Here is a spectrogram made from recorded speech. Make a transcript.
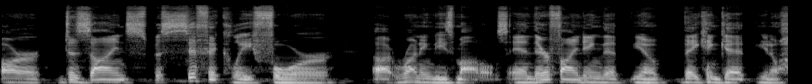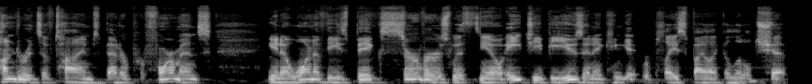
are designed specifically for uh, running these models, and they're finding that you know they can get you know hundreds of times better performance. You know, one of these big servers with you know eight GPUs in it can get replaced by like a little chip,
